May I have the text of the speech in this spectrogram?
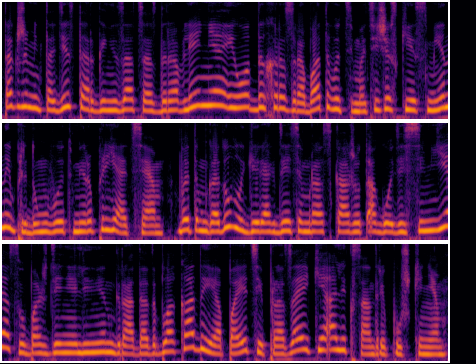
Также методисты организации оздоровления и отдыха разрабатывают тематические тематические смены придумывают мероприятия. В этом году в лагерях детям расскажут о годе семьи, освобождении Ленинграда от блокады и о поэте и прозаике Александре Пушкине.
